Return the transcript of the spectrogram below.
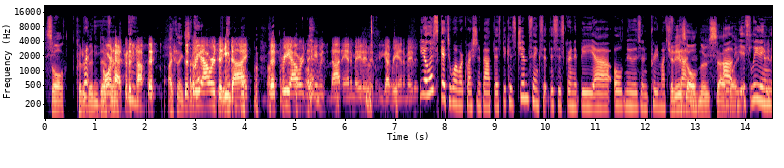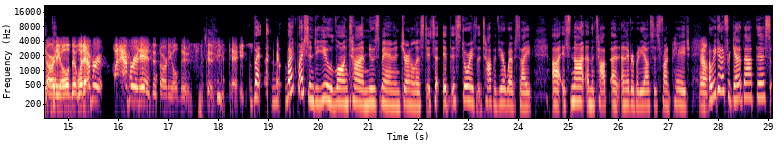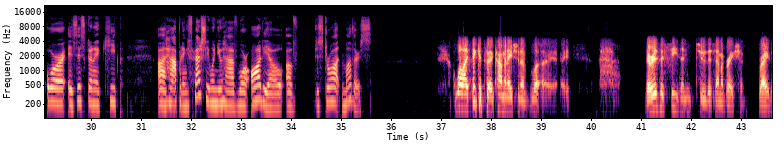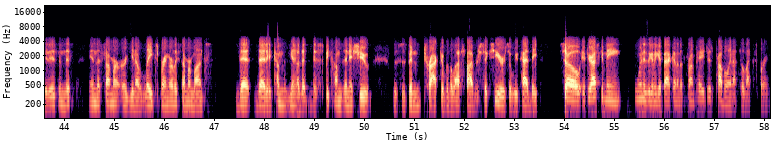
this all could have But- been different. Orrin Hatch would have stopped this. I think The so. three hours that he died, the three hours that he was not animated and he got reanimated. You know, let's get to one more question about this because Jim thinks that this is going to be uh, old news and pretty much It is forgotten. old news, Uh, sadly. it's leading. It's already old. Whatever, whatever it is, it's already old news these days. But my question to you, longtime newsman and journalist, it's a, it, this story is at the top of your website. Uh, it's not on the top uh, on everybody else's front page. No. Are we going to forget about this, or is this going to keep uh, happening? Especially when you have more audio of distraught mothers. Well, I think it's a combination of. uh, There is a season to this emigration, right? It is in this in the summer or you know late spring, early summer months that that it comes you know that this becomes an issue. This has been tracked over the last five or six years that we've had the. So if you're asking me when is it going to get back onto the front pages, probably not till next spring.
